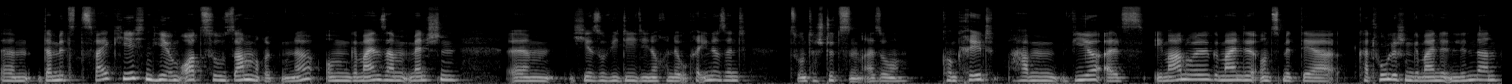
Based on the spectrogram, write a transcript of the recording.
ähm, damit zwei Kirchen hier im Ort zusammenrücken, ne? um gemeinsam Menschen ähm, hier so wie die, die noch in der Ukraine sind, zu unterstützen. Also konkret haben wir als Emanuel-Gemeinde uns mit der katholischen Gemeinde in Lindern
